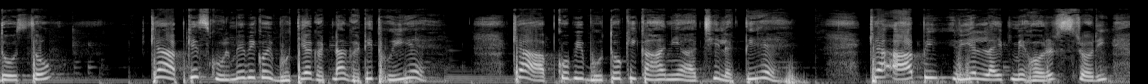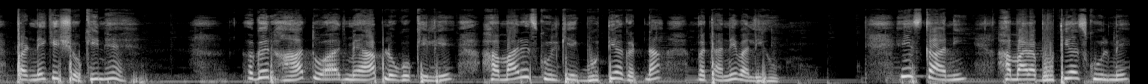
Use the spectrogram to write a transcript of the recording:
दोस्तों, क्या आपके स्कूल में भी कोई भूतिया घटना घटित हुई है? क्या आपको भी भूतों की कहानियाँ अच्छी लगती है? क्या आप भी रियल लाइफ में हॉरर स्टोरी पढ़ने के शौकीन हैं? अगर हाँ तो आज मैं आप लोगों के लिए हमारे स्कूल की एक भूतिया घटना बताने वाली हूँ। इस कहानी हमारा भूतिया स्कूल में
